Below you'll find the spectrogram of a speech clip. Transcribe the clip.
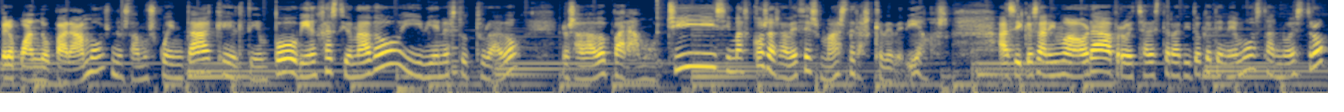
pero cuando paramos nos damos cuenta que el tiempo bien gestionado y bien estructurado nos ha dado para muchísimas cosas, a veces más de las que deberíamos. Así que os animo ahora a aprovechar este ratito que tenemos tan nuestro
